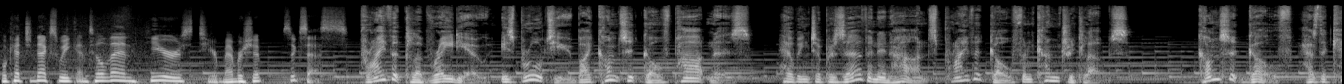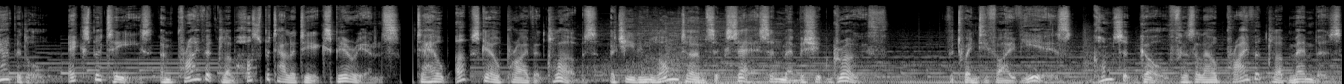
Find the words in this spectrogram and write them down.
We'll catch you next week. Until then, here's to your membership success. Private Club Radio is brought to you by Concert Golf Partners, helping to preserve and enhance private golf and country clubs. Concert Golf has the capital, expertise, and private club hospitality experience to help upscale private clubs achieving long term success and membership growth. For 25 years, Concert Golf has allowed private club members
